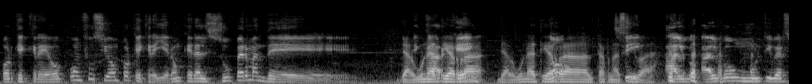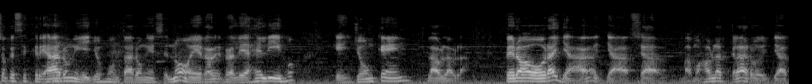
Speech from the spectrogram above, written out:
Porque creó confusión porque creyeron que era el Superman de, de alguna tierra, de alguna tierra alternativa. algo, algo, un multiverso que se crearon y ellos montaron ese. No, era, en realidad es el hijo, que es John Kane, bla, bla, bla. Pero ahora ya, ya, o sea, vamos a hablar claro, ya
